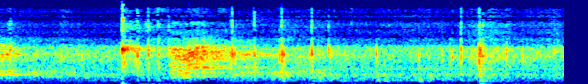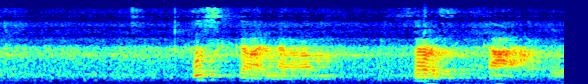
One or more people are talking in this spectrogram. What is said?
होते समर्थ होते उसका नाम संस्कार है।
